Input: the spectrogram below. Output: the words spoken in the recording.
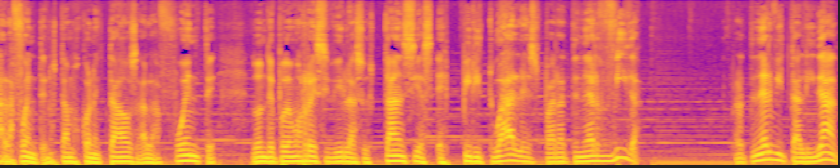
a la fuente, no estamos conectados a la fuente donde podemos recibir las sustancias espirituales para tener vida, para tener vitalidad.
